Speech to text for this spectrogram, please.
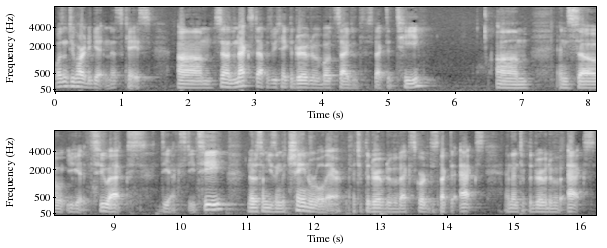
Wasn't too hard to get in this case. Um, so the next step is we take the derivative of both sides with respect to t. Um, and so you get 2x dx dt. Notice I'm using the chain rule there. I took the derivative of x squared with respect to x, and then took the derivative of x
